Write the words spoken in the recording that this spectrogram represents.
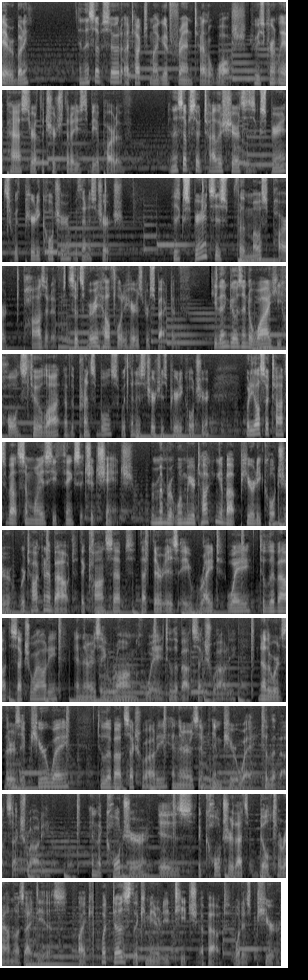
Hey, everybody. In this episode, I talked to my good friend Tyler Walsh, who is currently a pastor at the church that I used to be a part of. In this episode, Tyler shares his experience with purity culture within his church. His experience is, for the most part, positive, so it's very helpful to hear his perspective. He then goes into why he holds to a lot of the principles within his church's purity culture, but he also talks about some ways he thinks it should change. Remember, when we are talking about purity culture, we're talking about the concept that there is a right way to live out sexuality and there is a wrong way to live out sexuality. In other words, there is a pure way to live out sexuality and there is an impure way to live out sexuality. And the culture is the culture that's built around those ideas. Like, what does the community teach about what is pure?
